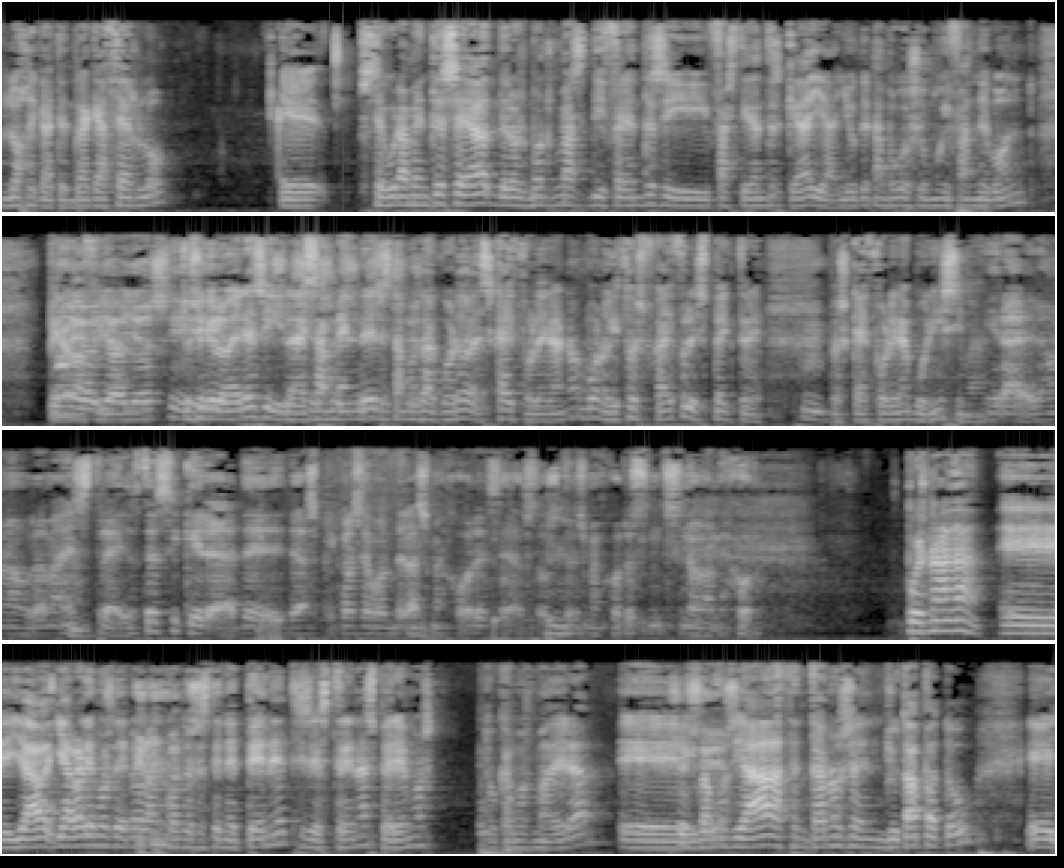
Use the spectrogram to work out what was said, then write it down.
lógica, tendrá que hacerlo, eh, seguramente sea de los Bonds más diferentes y fascinantes que haya. Yo que tampoco soy muy fan de Bond, pero yo, sí, tú sí que lo eres y la de Sam Mendes estamos de acuerdo. Skyfall era, ¿no? Bueno, hizo Skyfall y Spectre, mm. pero Skyfall era buenísima. Era, era una obra maestra. Esta sí que era de, las películas de Bond de las mejores, de las dos, mm. tres mejores, si no la mejor. Pues nada, eh, ya, ya hablaremos de Nolan cuando se estrene Tenet, si se estrena, esperemos tocamos madera. Eh, y vamos ya a centrarnos en Yutapato. Eh,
